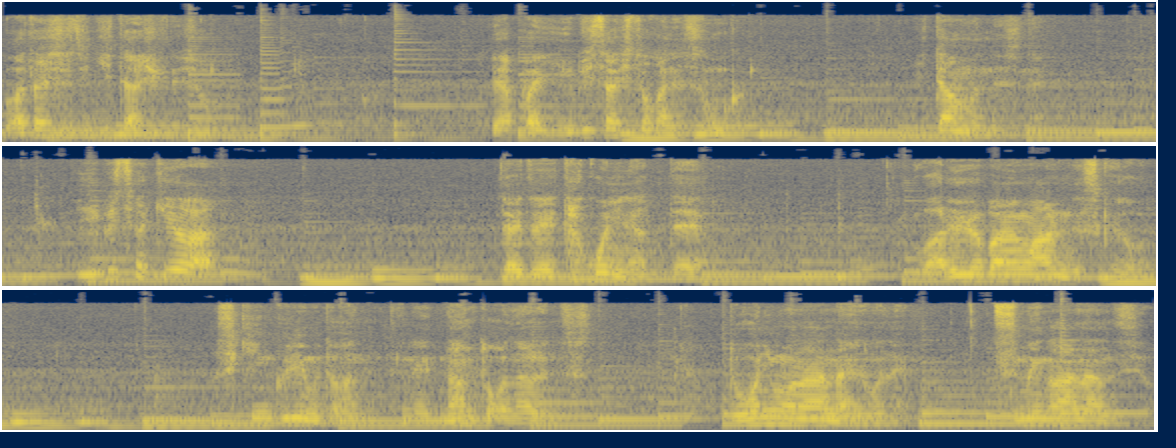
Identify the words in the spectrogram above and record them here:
私たちギター弾くでしょ。やっぱり指先とかねすごく痛むんですね。指先は大体タコになって割れる場合もあるんですけどスキンクリームとかってねなんとかなるんです。どうにもならないのはね爪側なんですよ。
